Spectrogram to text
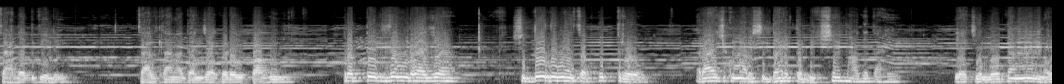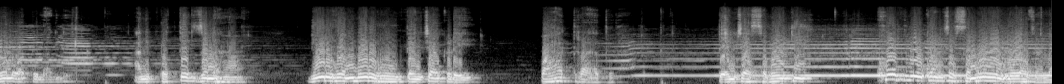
चालत गेले. चालताना त्यांच्याकडे पाहून प्रत्येकजण राजा शुद्धोधनाचा पुत्र राजकुमार सिद्धार्थ भिक्षा मागत आहे. याचे लोकांना नवल वाटू लागले. आणि प्रत्येकजण हा धीर होऊन त्यांच्याकडे पाहत राहत होता. त्यांच्या सभोवती खूप लोकांचा समूह गोळा झाला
